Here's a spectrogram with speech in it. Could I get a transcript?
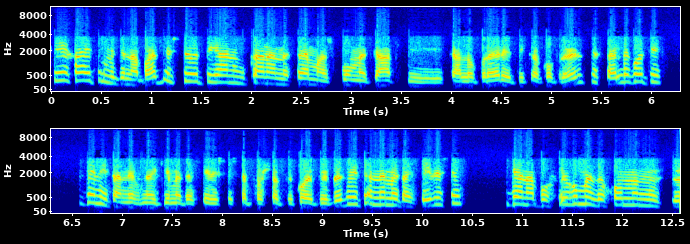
και είχα έτοιμη την απάντηση ότι αν μου κάνανε θέμα, ας πούμε, κάποιοι καλοπροαίρετοι ή κακοπροαίρετοι, θα έλεγα ότι δεν ήταν ευνοϊκή μεταχείριση σε προσωπικό επίπεδο, ήταν μεταχείριση για να αποφύγουμε δεχόμενου ε,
